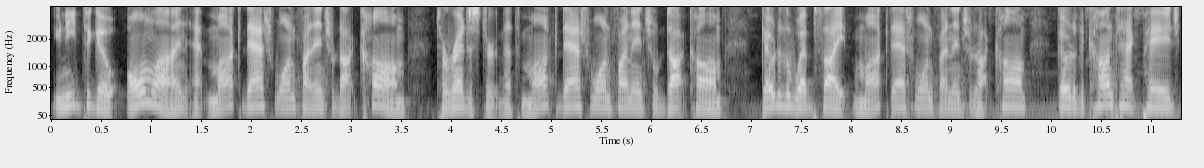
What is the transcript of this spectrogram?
you need to go online at mach-1financial.com to register. That's mach-1financial.com. go to the website mach-onefinancial.com, go to the contact page,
